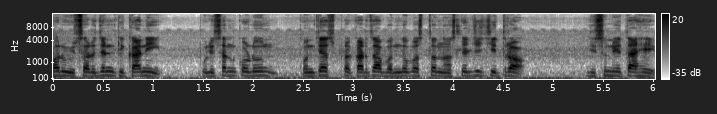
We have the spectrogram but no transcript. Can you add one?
पर विसर्जन ठिकाणी पोलिसांकडून कोणत्याच प्रकारचा बंदोबस्त नसल्याचे चित्र दिसून येत आहे.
